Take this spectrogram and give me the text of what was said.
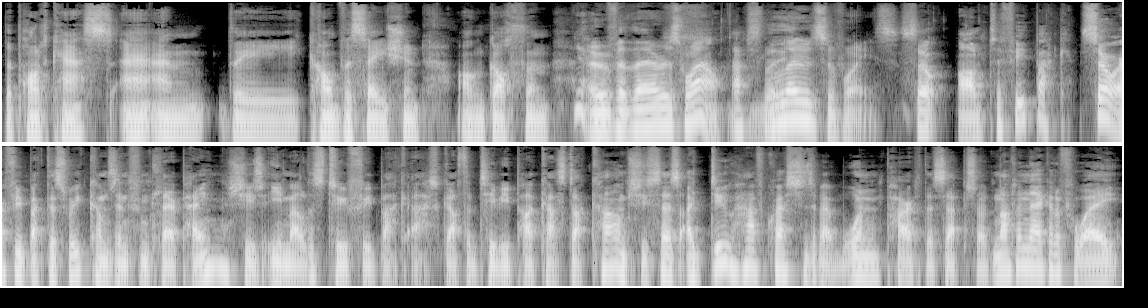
the podcast and the conversation on Gotham over there as well. Absolutely. Loads of ways. So on to feedback. So our feedback this week comes in from Claire Payne. She's emailed us to feedback at gothamtvpodcast.com. She says, I do have questions about one part of this episode, not a negative way,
